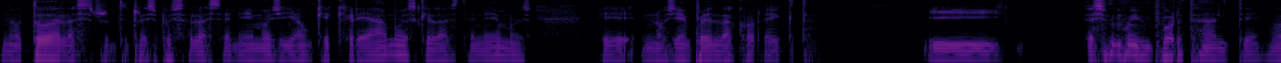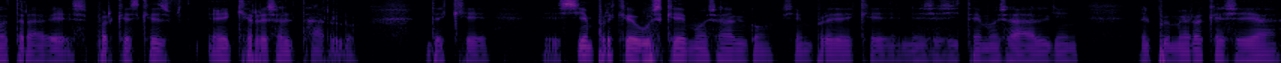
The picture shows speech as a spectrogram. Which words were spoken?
No todas las respuestas las tenemos y aunque creamos que las tenemos, eh, no siempre es la correcta. Y es muy importante otra vez, porque es que hay que resaltarlo, de que eh, siempre que busquemos algo, siempre de que necesitemos a alguien, el primero que sea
